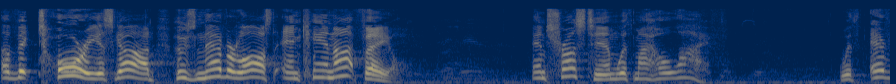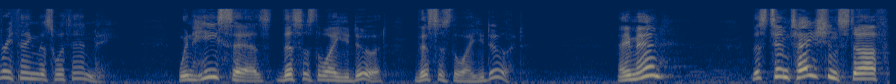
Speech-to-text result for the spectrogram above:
A victorious God who's never lost and cannot fail. And trust Him with my whole life, with everything that's within me. When He says, This is the way you do it, this is the way you do it. Amen? This temptation stuff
